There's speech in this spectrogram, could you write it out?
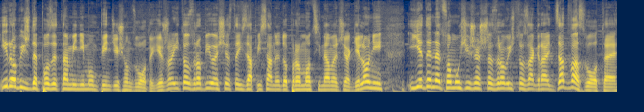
i robisz depozyt na minimum 50 zł. Jeżeli to zrobiłeś, jesteś zapisany do promocji na mecz Jagiellonii i jedyne co musisz jeszcze zrobić, to zagrać za 2 zł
